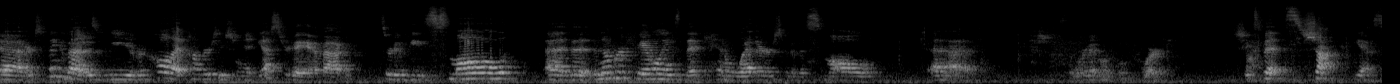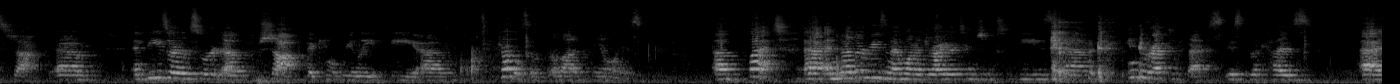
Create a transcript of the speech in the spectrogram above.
uh, or to think about as we recall that conversation we had yesterday about sort of these small, uh, the, the number of families that can weather sort of a small, uh, what's the word I'm looking for? Expense, shock, yes, shock. Um, and these are the sort of shock that can really be um, troublesome for a lot of families. Um, but uh, another reason I want to draw your attention to these uh, indirect effects is because uh,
